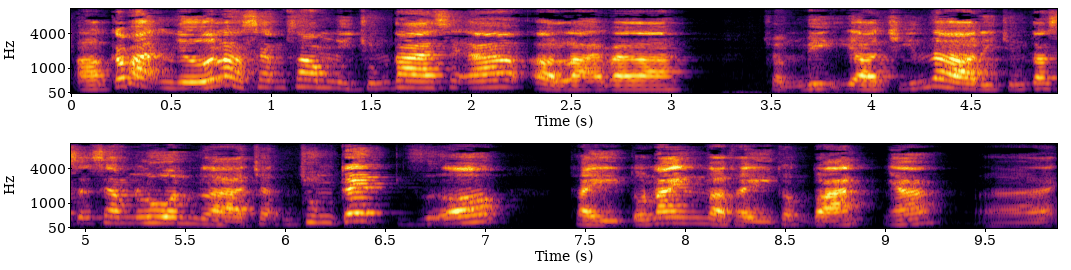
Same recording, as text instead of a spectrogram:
À, các bạn nhớ là xem xong thì chúng ta sẽ ở lại và chuẩn bị ờ, uh, 9 giờ thì chúng ta sẽ xem luôn là trận chung kết giữa thầy Tuấn Anh và thầy Thuận Toán nhá. Đấy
